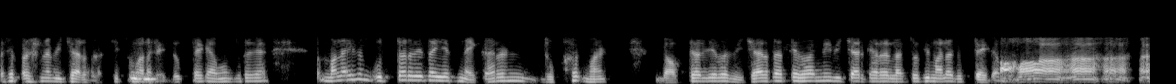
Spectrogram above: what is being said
असे प्रश्न विचारतात की तुम्हाला काही दुखतंय का अमुक काय मला एकदम उत्तर देता येत नाही. कारण दुःख म्हण डॉक्टर जेव्हा विचारतात तेव्हा मी विचार करायला लागतो की मला दुखतंय का हा हा हा.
